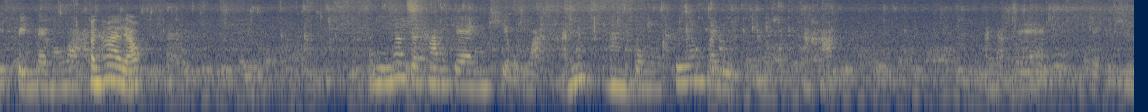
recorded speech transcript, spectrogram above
ที่ปริ้นไปเมื่อวานฉันให้แล้ว อันนี้เราจะทำแกงเขียวหวานอืม ทรงเครื่องปลาดุกนะคะ อันดับแรกใส่กะทิ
